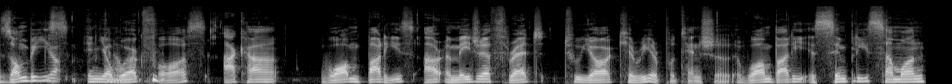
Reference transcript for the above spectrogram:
Zombies ja, in your genau. workforce, aka warm bodies, are a major threat to your career potential. A warm body is simply someone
